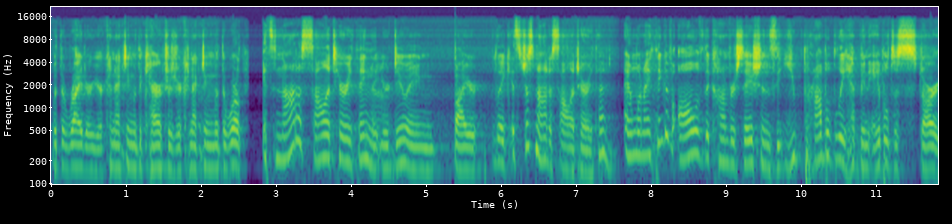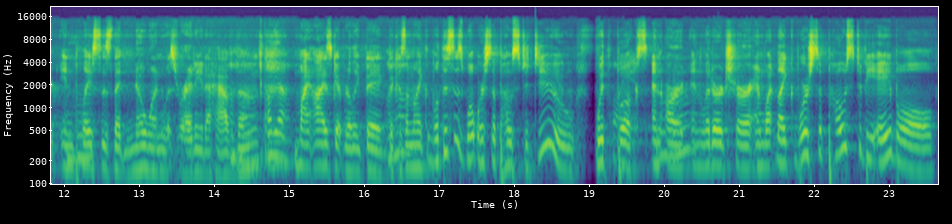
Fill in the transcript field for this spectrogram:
with the writer, you're connecting with the characters, you're connecting with the world. It's not a solitary thing that you're doing by your, like, it's just not a solitary thing. And when I think of all of the conversations that you probably have been able to start in mm-hmm. places that no one was ready to have mm-hmm. them, oh, yeah. my eyes get really big because I'm like, well, this is what we're supposed to do with books and art and literature and what, like, we're supposed to be able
